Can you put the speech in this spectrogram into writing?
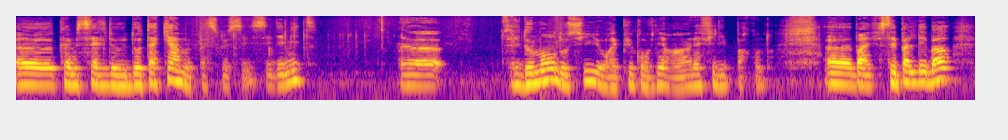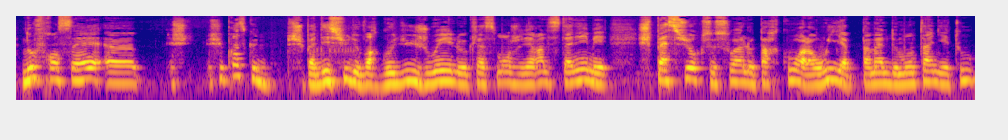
euh, comme celle d'Otakam, parce que c'est des mythes. Celle demande aussi aurait pu convenir à la Philippe, par contre. Euh, bref, c'est pas le débat. Nos Français, euh, je suis presque, je suis pas déçu de voir Godu jouer le classement général cette année, mais je suis pas sûr que ce soit le parcours. Alors oui, il y a pas mal de montagnes et tout,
